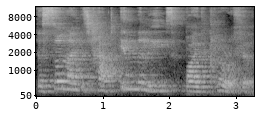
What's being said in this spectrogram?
the sunlight is trapped in the leaves by the chlorophyll.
